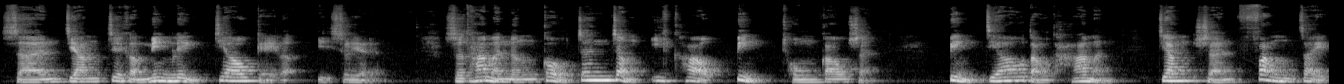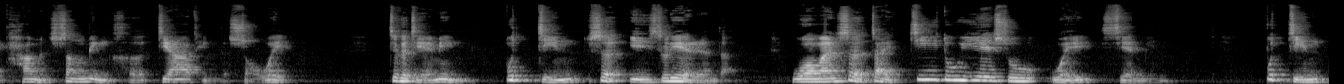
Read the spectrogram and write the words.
神将这个命令交给了以色列人，使他们能够真正依靠并崇高神，并教导他们将神放在他们生命和家庭的首位。这个诫命不仅是以色列人的。我们是在基督耶稣为显明，不仅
